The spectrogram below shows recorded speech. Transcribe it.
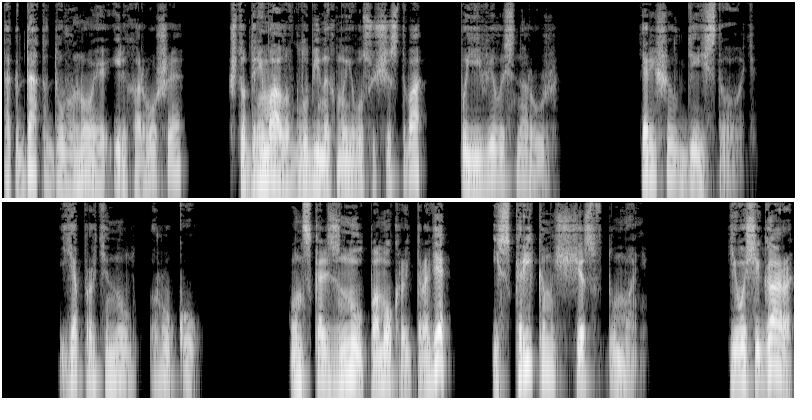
Тогда-то дурное или хорошее, что дремало в глубинах моего существа, появилось наружу. Я решил действовать. Я протянул руку. Он скользнул по мокрой траве и с криком исчез в тумане. Его сигара,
